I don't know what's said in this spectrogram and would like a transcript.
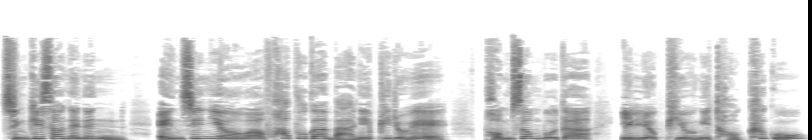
증기선에는 엔지니어와 화부가 많이 필요해 범선보다 인력 비용이 더 크고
